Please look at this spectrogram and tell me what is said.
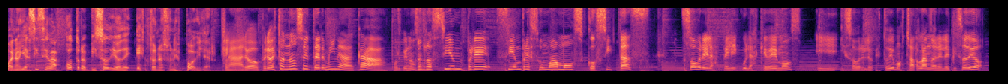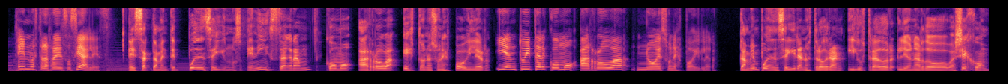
Bueno, y así se va otro episodio de Esto no es un spoiler. Claro, pero esto no se termina acá, porque nosotros Ah. siempre, siempre sumamos cositas sobre las películas que vemos y, y sobre lo que estuvimos charlando en el episodio en nuestras redes sociales. Exactamente, pueden seguirnos en Instagram como arroba esto no es un spoiler. Y en Twitter como arroba no es un spoiler. También pueden seguir a nuestro gran ilustrador Leonardo Vallejo.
